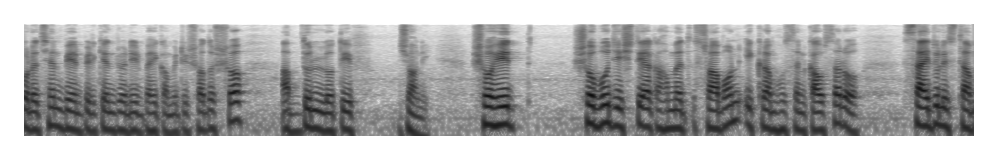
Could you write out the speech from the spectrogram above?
করেছেন বিএনপির কেন্দ্রীয় নির্বাহী কমিটির সদস্য আব্দুল লতিফ জনি। শহীদ সবুজ ইশতিয়াক আহমেদ শ্রাবণ, ইকরাম হোসেন কাউসার ও সাইদুল ইসলাম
